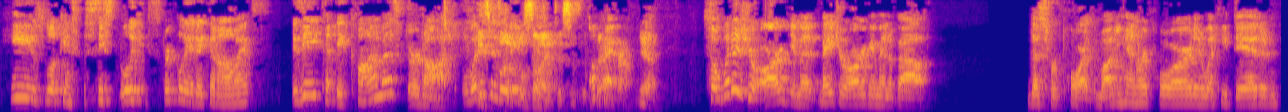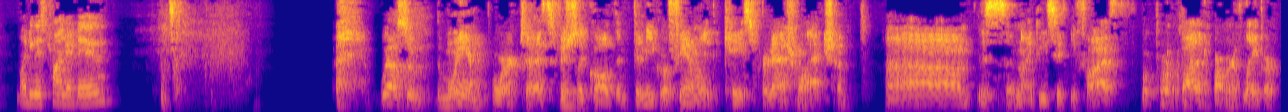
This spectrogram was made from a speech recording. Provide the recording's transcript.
he's looking, he's looking strictly at economics. Is he an economist or not? What he's political scientist is his okay. background. Yeah. So, what is your argument, major argument about this report, the Moynihan report, and what he did and what he was trying to do? Well, so the Moynihan report, uh, it's officially called the, the, Negro Family, the Case for National Action. Um, this is a 1965 report by the Department of Labor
